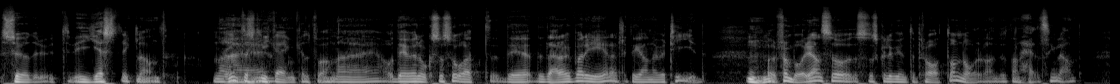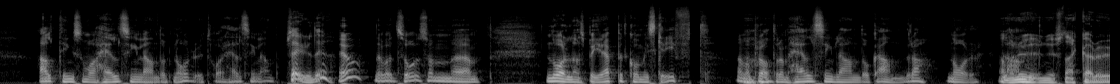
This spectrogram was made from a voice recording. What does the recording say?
söderut, vid Gästrikland. Det är inte så Nej. lika enkelt va? nej, och det är väl också så att det, det där har varierat lite grann över tid. För från början så, så skulle vi inte prata om Norrland utan Hälsingland. Allting som var Hälsingland och norrut var Hälsingland. Säger du det? Ja, det var så som eh, Norrlandsbegreppet kom i skrift. När man pratar om Hälsingland och andra norrland. Ja, men nu, nu snackar du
